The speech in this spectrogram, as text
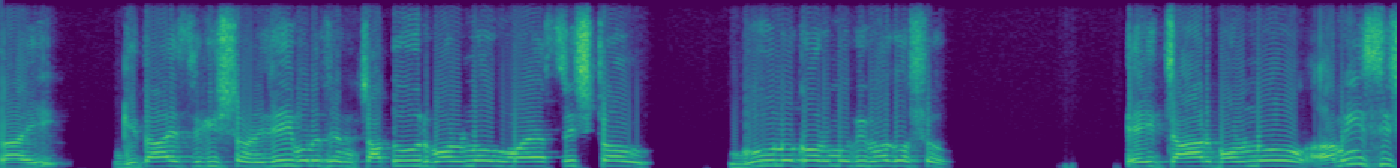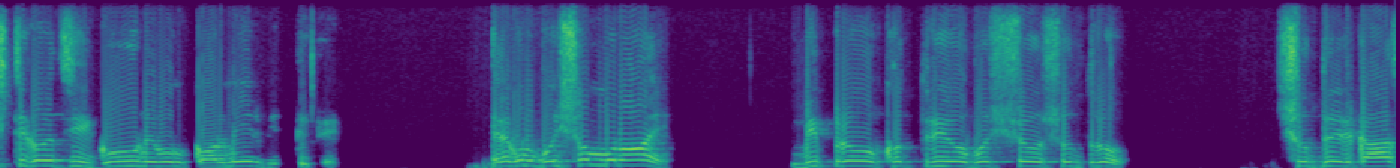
তাই গীতায় শ্রীকৃষ্ণ নিজেই বলেছেন, চাতুর বর্ণ মায়া সৃষ্টং গুণ কর্ম বিভাগস এই চার বর্ণ আমি সৃষ্টি করেছি গুণ এবং কর্মের ভিত্তিতে। এটা কোনো বৈষম্য নয়। বিপ্র, ক্ষত্রিয়, বৈশ্য, শূদ্র। শূদ্রের কাজ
